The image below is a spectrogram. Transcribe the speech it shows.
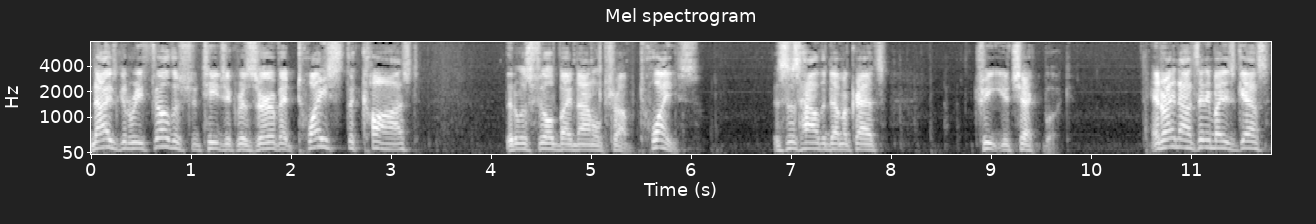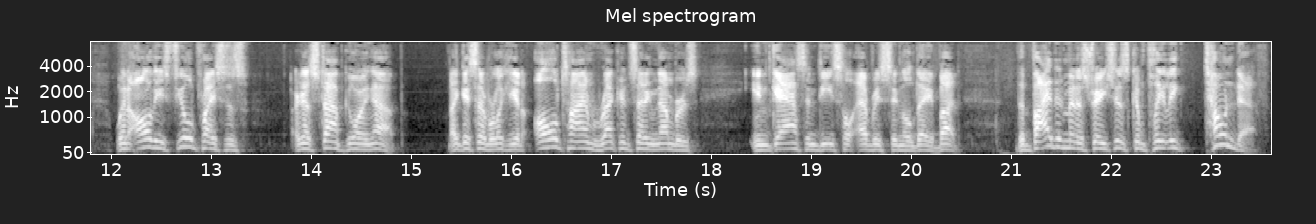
Now he's going to refill the strategic reserve at twice the cost that it was filled by Donald Trump. Twice. This is how the Democrats treat your checkbook. And right now, it's anybody's guess when all these fuel prices are going to stop going up. Like I said, we're looking at all time record setting numbers in gas and diesel every single day. But the Biden administration is completely tone deaf.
